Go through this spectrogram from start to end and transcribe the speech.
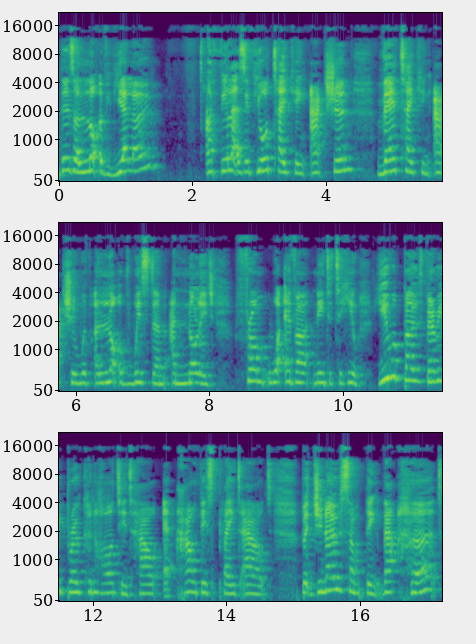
there's a lot of yellow. I feel as if you're taking action. They're taking action with a lot of wisdom and knowledge from whatever needed to heal. You were both very broken-hearted how how this played out. But do you know something? That hurt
